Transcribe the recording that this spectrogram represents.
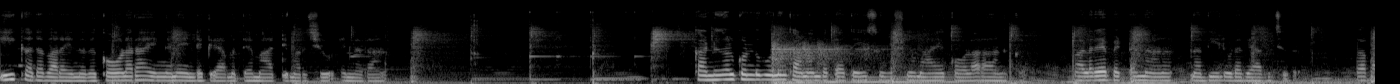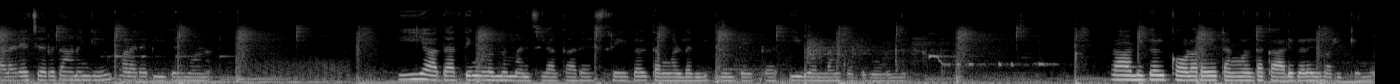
ഈ കഥ പറയുന്നത് കോളറ എങ്ങനെ എന്റെ ഗ്രാമത്തെ മാറ്റിമറിച്ചു എന്നതാണ്. കണ്ണുകൾ കൊണ്ടുപോലും കാണാൻ പറ്റാത്ത ഈ സൂക്ഷ്മമായ കോളറ അണുക്കൾ വളരെ പെട്ടെന്നാണ് നദിയിലൂടെ വ്യാപിച്ചത്. അവ വളരെ ചെറുതാണെങ്കിലും വളരെ ഭീകരമാണ്. ഈ യാഥാർത്ഥ്യങ്ങളൊന്നും മനസ്സിലാക്കാതെ സ്ത്രീകൾ തങ്ങളുടെ വീട്ടിലേക്ക് ഈ വെള്ളം കൊണ്ടുപോകുന്നു. പ്രാണികൾ കോളറയെ തങ്ങളുടെ കാലുകളിൽ വഹിക്കുന്നു.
